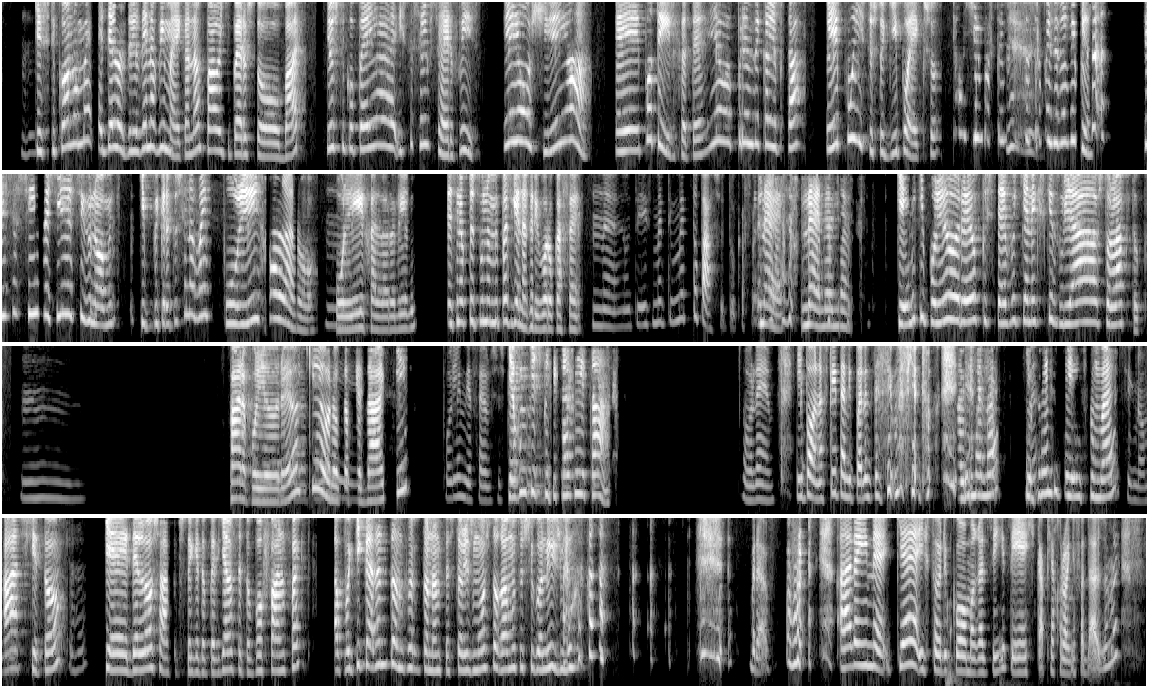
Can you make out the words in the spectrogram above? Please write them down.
Και σηκώνομαι εντελώς. Δηλαδή, ένα βήμα έκανα, πάω εκεί πέρα στο μπαρ, λέω στην κοπέλα, είστε self-service. Λέει, όχι, λέει, α, ε, πότε ήρθατε; Λέω, πριν 10 λεπτά. Λέει, πού είστε στον κήπο έξω. Λέω, όχι, είμαστε στο τραπέζι εδώ δίπλα. Δεν σας είδα, χίλια συγγνώμη. Και επικρατούσε ένα vibe πολύ χαλαρό. Πολύ χαλαρό. Δηλαδή, θες είναι αυτό του να μην πας για ένα γρήγορο καφέ. Ναι, ότι με, με το πάσο το καφέ. ναι, ναι, ναι, ναι. και είναι και πολύ ωραίο, πιστεύω, και αν έχεις και δουλειά στο λάπτοπ. Πάρα πολύ ωραίο και ωραίο καφεδάκι. Πολύ ενδιαφέρουσες. Και έχουν και σπιτικά γλυκά. Ωραία. Λοιπόν, αυτή ήταν η παρένθεσή μας για το... Και ναι. πριν την κλείσουμε, άσχετο και εντελώς άχρηστο για τα παιδιά, αλλά θα το πω fun fact, από εκεί κάνανε τον, τον ανθεστολισμό στο γάμο του συγγονισμού. Μπράβο. Άρα είναι και ιστορικό μαγαζί, γιατί έχει κάποια χρόνια φαντάζομαι.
